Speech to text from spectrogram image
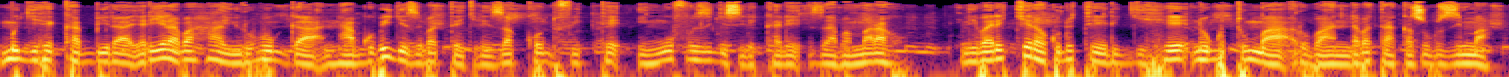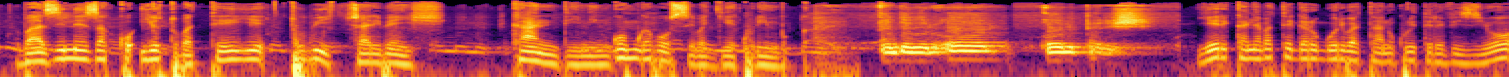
Mu gihe kabila yari yarabahaye urubuga ntabwo bigeze batekereza ko dufite ingufu z'igisirikare zabamaraho. Nibarekera kudutera igihe no gutuma rubanda batakaza ubuzima. Bazi neza ko iyo tubateye tubica ari benshi. Kandi ni ngombwa bose bagiye kurimbuka. And they will all. Yerekanye abategarugori batanu kuri televiziyo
